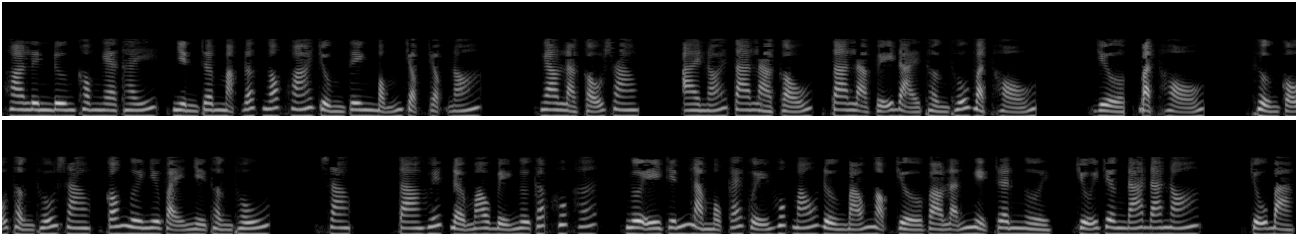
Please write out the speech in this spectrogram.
Hoa Linh đương không nghe thấy, nhìn trên mặt đất ngốc hóa trùng tiên bỗng chọc chọc nó. Ngao là cậu sao? Ai nói ta là cậu, ta là vĩ đại thần thú bạch hổ. Dừa, bạch hổ, thượng cổ thần thú sao, có ngươi như vậy nhị thần thú. Sao? Ta huyết đều mau bị ngươi cấp hút hết, ngươi y chính là một cái quỷ hút máu đường bảo ngọc chừa vào lãnh nghiệt trên người, chuỗi chân đá đá nó. Chủ bạc,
